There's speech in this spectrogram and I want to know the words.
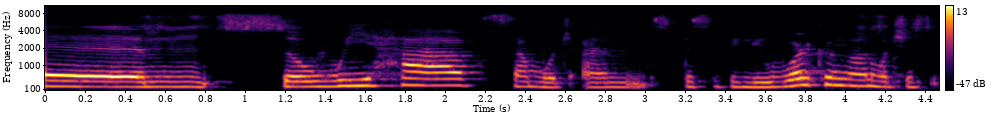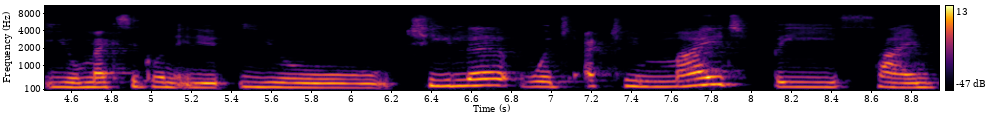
um, so we have some which I'm specifically working on, which is EU Mexico and EU Chile, which actually might be signed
